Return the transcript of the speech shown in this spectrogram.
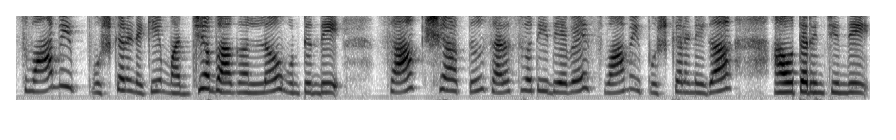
స్వామి పుష్కరిణికి మధ్య భాగంలో ఉంటుంది. సాక్షాత్తు సరస్వతీదేవే స్వామి పుష్కరిణిగా అవతరించింది.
